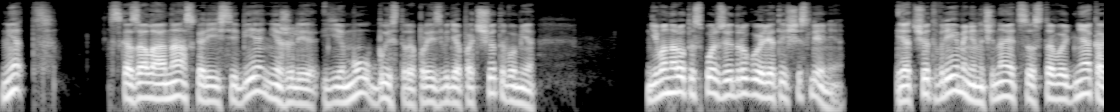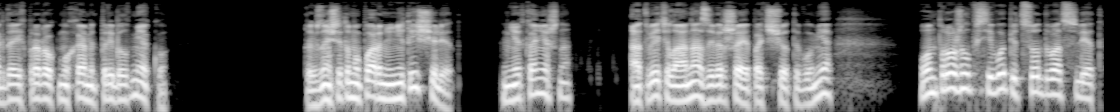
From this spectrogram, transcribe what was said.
Нет, — сказала она скорее себе, нежели ему, быстро произведя подсчеты в уме. Его народ использует другое летоисчисление, и отсчет времени начинается с того дня, когда их пророк Мухаммед прибыл в Мекку. — Так значит, этому парню не тысяча лет? — Нет, конечно, — ответила она, завершая подсчеты в уме. — Он прожил всего 520 лет.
